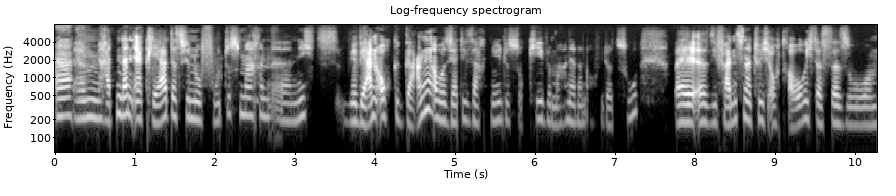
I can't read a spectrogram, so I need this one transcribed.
Äh, Ähm, hatten dann erklärt, dass wir nur Fotos machen, äh, nichts wir wären auch gegangen, aber sie hat gesagt: „Ne, das ist okay, wir machen ja dann auch wieder zu.“ Weil, äh, sie fand's natürlich auch traurig, dass da so,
